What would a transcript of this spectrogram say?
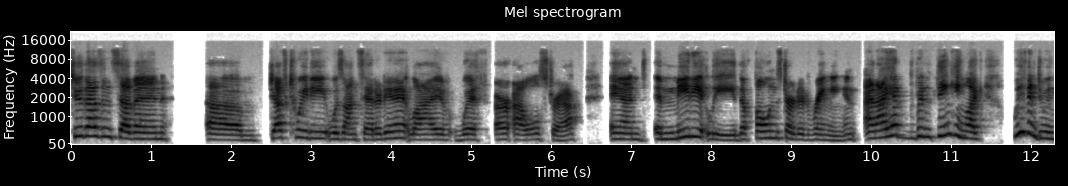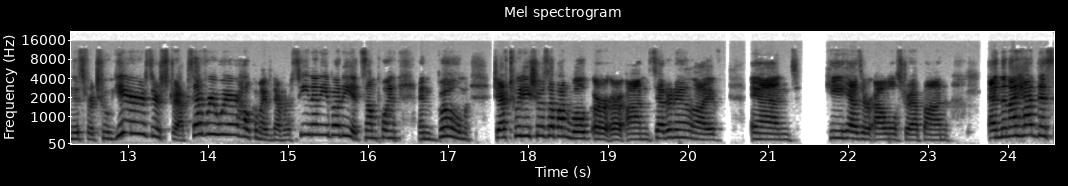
2007 um jeff tweedy was on saturday night live with our owl strap and immediately the phone started ringing and and i had been thinking like we've been doing this for two years. There's straps everywhere. How come I've never seen anybody at some point? And boom, Jeff Tweedy shows up on Will or, or on Saturday Night Live, and he has her owl strap on. And then I had this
